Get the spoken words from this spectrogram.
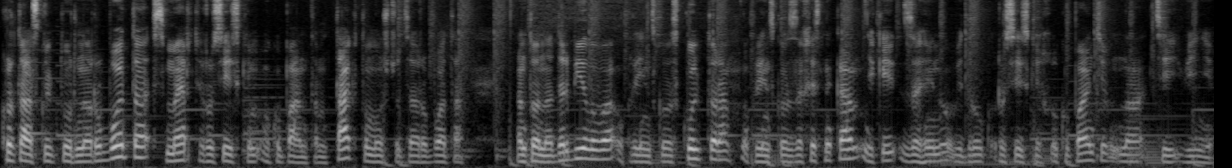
крута скульптурна робота, смерть російським окупантам. Так, тому що це робота Антона Дербілова, українського скульптора, українського захисника, який загинув від рук російських окупантів на цій війні.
